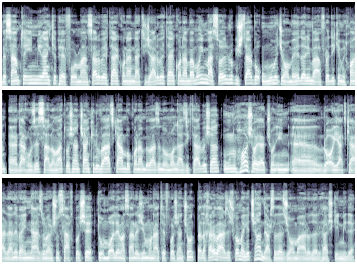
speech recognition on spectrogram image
به سمت این میرن که performance رو بهتر کنن نتیجه رو بهتر کنن و ما این مسائل رو بیشتر با عموم جامعه داریم و افرادی که می‌خوان در حوزه سلامت باشن چند کیلو وزن کم بکنن به وزن نرمال نزدیکتر بشن. اونها شاید چون این رعایت کردنه و این نظم براشون سخت باشه دنبال مثلا رژیم منعطف باشن. چون بالاخره ورزشکار مگه چند درصد از جامعه رو داره تشکیل میده؟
